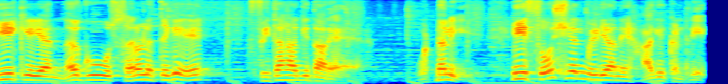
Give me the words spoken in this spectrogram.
ಈಕೆಯ ನಗು, ಸರಳತೆಗೆ ಫಿದಾ ಆಗಿದ್ದಾರೆ ಒಟ್ನಲ್ಲಿ ಈ ಸೋಷಿಯಲ್ ಮೀಡಿಯಾನೇ ಹಾಗೆ ಕಣ್ರಿ.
